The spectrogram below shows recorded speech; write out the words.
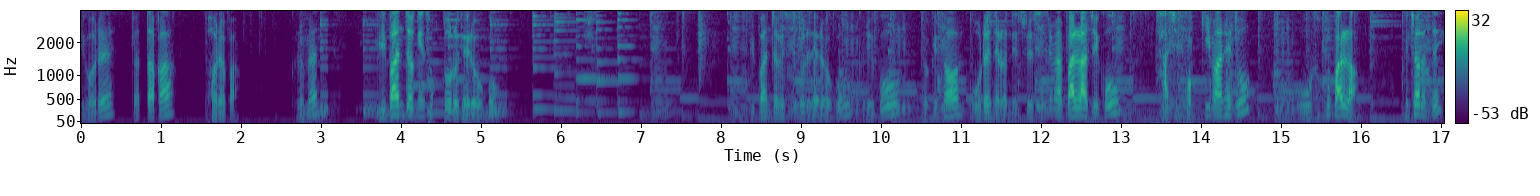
이거를 꼈다가 버려봐. 그러면 일반적인 속도로 내려오고 일반적인 속도로 내려오고 그리고 여기서 오랜의 런닝 수를 쓰면 빨라지고 다시 벗기만 해도 오 속도 빨라 괜찮은데?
